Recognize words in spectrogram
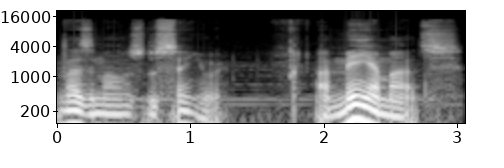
nas mãos do Senhor. Amém, amados?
